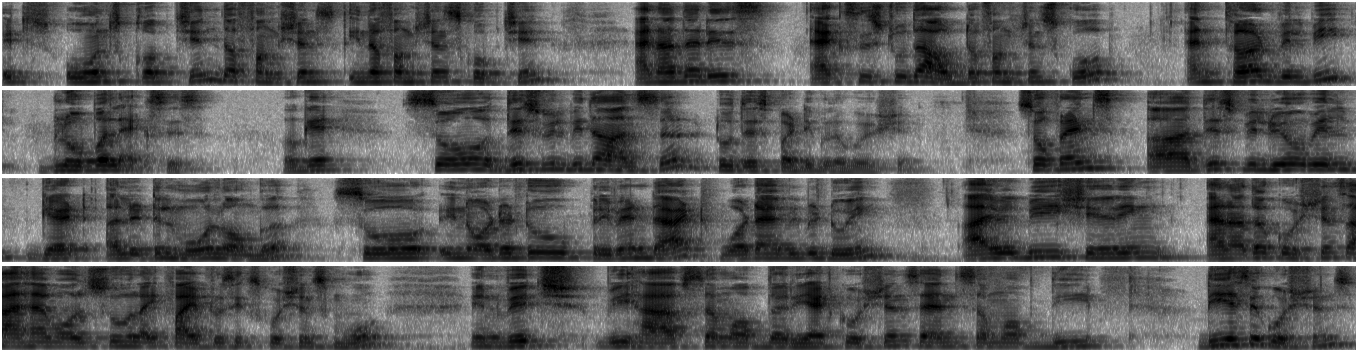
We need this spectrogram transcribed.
its own scope chain the functions inner function scope chain. Another is access to the outer function scope. And third will be global access okay? So this will be the answer to this particular question. So friends, uh, this video will get a little more longer. So in order to prevent that, what I will be doing, I will be sharing another questions. I have also like five to six questions more in which we have some of the React questions and some of the DSA questions.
